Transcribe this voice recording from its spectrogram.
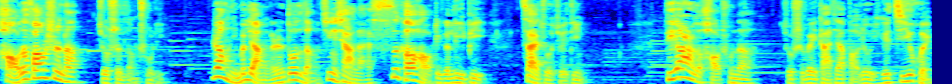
好的方式呢，就是冷处理，让你们两个人都冷静下来，思考好这个利弊，再做决定。第二个好处呢，就是为大家保留一个机会。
